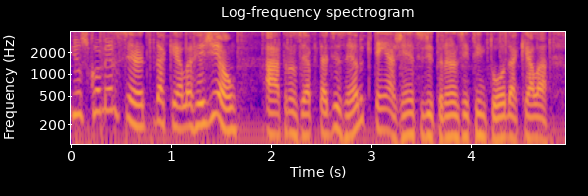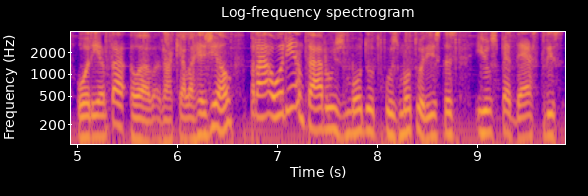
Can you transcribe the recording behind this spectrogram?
e os comerciantes daquela região. A Transep está dizendo que tem agentes de trânsito em toda aquela orienta ah, naquela região para orientar os, modo- os motoristas e os pedestres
